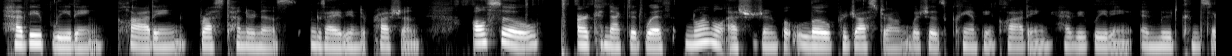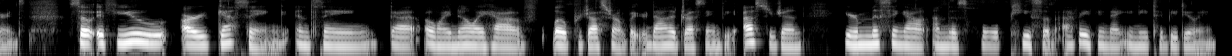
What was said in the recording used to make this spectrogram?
heavy bleeding, clotting, breast tenderness, anxiety, and depression, also are connected with normal estrogen but low progesterone, which is cramping, clotting, heavy bleeding, and mood concerns. So if you are guessing and saying that, oh, I know I have low progesterone, but you're not addressing the estrogen, you're missing out on this whole piece of everything that you need to be doing.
